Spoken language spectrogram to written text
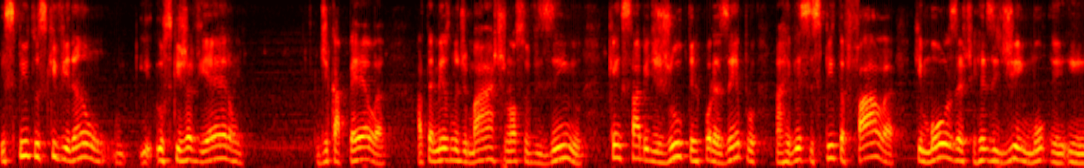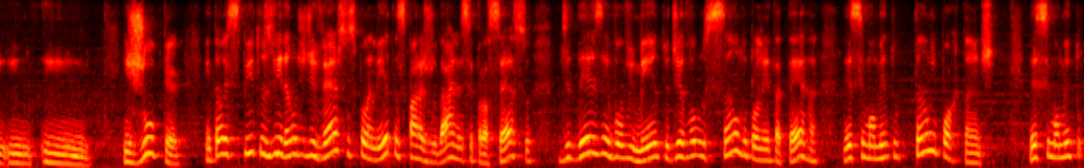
espíritos que virão, os que já vieram de Capela, até mesmo de Marte, nosso vizinho, quem sabe de Júpiter, por exemplo, a revista Espírita fala que Mozart residia em, em, em, em Júpiter. Então, espíritos virão de diversos planetas para ajudar nesse processo de desenvolvimento, de evolução do planeta Terra, nesse momento tão importante nesse momento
